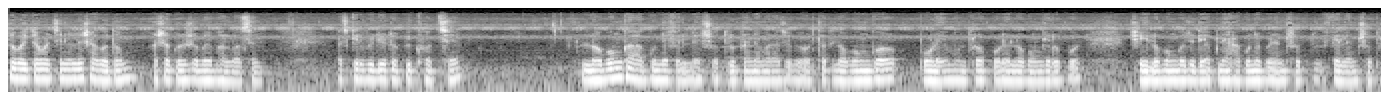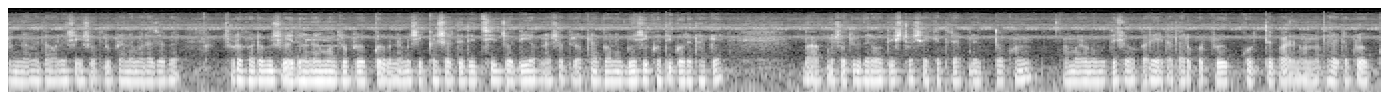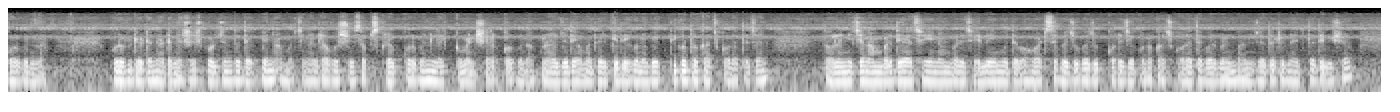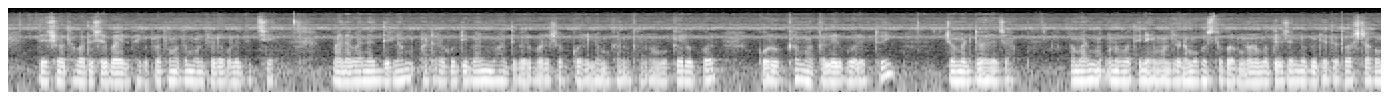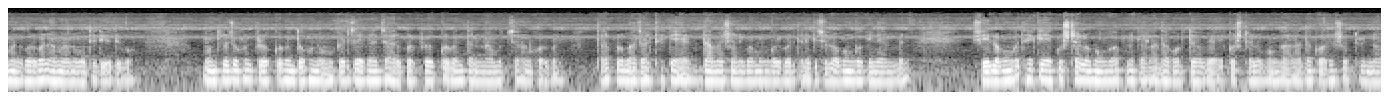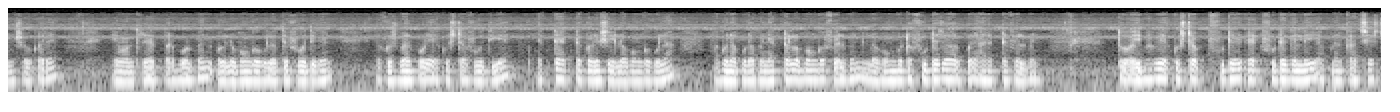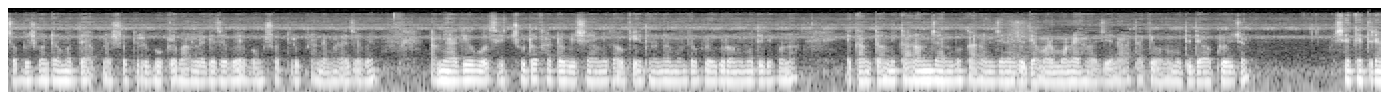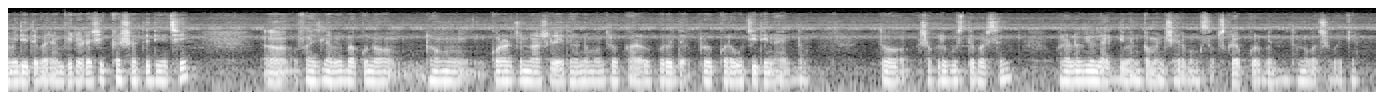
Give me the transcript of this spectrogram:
সবাইকে আমার চ্যানেলে স্বাগতম। আশা করি সবাই ভালো আছেন। আজকের ভিডিও টপিক হচ্ছে, লবঙ্গ আগুনে ফেললে শত্রু প্রাণে মারা যাবে। অর্থাৎ লবঙ্গ পড়ে, মন্ত্র পড়ে লবঙ্গের উপর। সেই লবঙ্গ যদি আপনি আগুনে পেলেন শত্রু ফেলেন শত্রুর নামে, তাহলে সেই শত্রু প্রাণে মারা যাবে। ছোটোখাটো বিষয়ে এই ধরনের মন্ত্র প্রয়োগ করবেন। আমি শিক্ষার সাথে দিচ্ছি, যদি আপনার শত্রু আপনাকে অনেক বেশি ক্ষতি করে থাকে বা আপনার শত্রু দ্বারা অতিষ্ঠ, সেক্ষেত্রে আপনি তখন আমার অনুমতি সহকারে এটা তার উপর প্রয়োগ করতে পারেন। অন্যথায় এটা প্রয়োগ করবেন না। পুরো ভিডিওটা না শেষ পর্যন্ত দেখবেন। আমার চ্যানেলটা অবশ্যই সাবস্ক্রাইব করবেন লাইক কমেন্ট শেয়ার করবেন। আপনারা যদি আমাদেরকে দিয়ে কোনো ব্যক্তিগত কাজ করাতে চান, তাহলে নিচে নাম্বার দেওয়া আছে, এই নাম্বারে চাইলে এই মধ্যে বা হোয়াটসঅ্যাপে যোগাযোগ করে যে কোনো কাজ করাতে পারবেন বাঞ্জা দুটনা ইত্যাদি বিষয়। দেশে অথবা দেশের বাইরে থেকে প্রথমত মন্ত্রটা বলে দিচ্ছি, বানে বানে দিলাম, আঠারো কোটি বান, মহাদেবের পরে সব করিলাম, খান খান অমুকের উপর করুক্ষা মাকালের পরে তুই জমের দুয়ারে যা। আমার অনুমতি নেই মন্ত্রটা মুখস্থ করবেন অনুমতির জন্য, ভিডিওতে দশটা কমেন্ট করবেন, আমি অনুমতি দিয়ে দেবো। মন্ত্র যখন প্রয়োগ করবেন, তখন অমুকের জায়গায় যার উপর প্রয়োগ করবেন, তার নাম উচ্চারণ করবেন। তারপর বাজার থেকে এক দামে শনিবার, মঙ্গলবার দিনে কিছু লবঙ্গ কিনে আনবেন। সেই লবঙ্গ থেকে একুশটা লবঙ্গ আপনাকে আলাদা করতে হবে। একুশটা লবঙ্গ আলাদা করে শত্রুর নাম সহকারে এই মন্ত্রে একবার বলবেন, ওই লবঙ্গগুলোতে ফু দিবেন। একুশবার পরে একুশটা ফু দিয়ে একটা একটা করে সেই লবঙ্গগুলো আগুনে পোড়াবেন। একটা লবঙ্গ ফেলবেন, লবঙ্গটা ফুটে যাওয়ার পরে আরেকটা ফেলবেন। তো এইভাবে একুশটা ফুটে ফুটে গেলেই আপনার কাছে চব্বিশ ঘণ্টার মধ্যে আপনার শত্রুর বুকে বান লেগে যাবে এবং শত্রু প্রাণে মারা যাবে। আমি আগেও বলছি, ছোটোখাটো বিষয়ে আমি কাউকে এই ধরনের মন্ত্র প্রয়োগের অনুমতি দিব না। একান্ত আমি কারণ জানব, কারণ জেনে যদি আমার মনে হয় যে না, তাকে অনুমতি দেওয়া প্রয়োজন, সেক্ষেত্রে আমি দিতে পারি। আমি ভিডিওটা শিক্ষার স্বার্থে দিয়েছি। ফাইজলামি বা কোনো ঢং করার জন্য আসলে এই ধরনের মন্ত্র কারোর উপরে প্রয়োগ করা উচিতই না একদম। তো আশা করি বুঝতে পারছেন। ভালো লাগলে লাইক দিবেন কমেন্ট শেয়ার এবং সাবস্ক্রাইব করবেন। ধন্যবাদ সবাইকে।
